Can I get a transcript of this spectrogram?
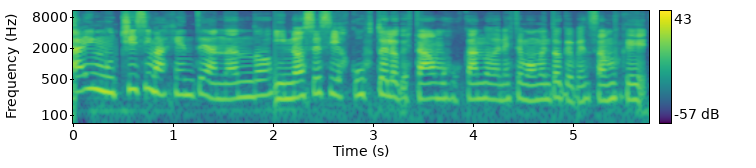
Hay muchísima gente andando y no sé si es justo lo que estábamos buscando en este momento que pensamos que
